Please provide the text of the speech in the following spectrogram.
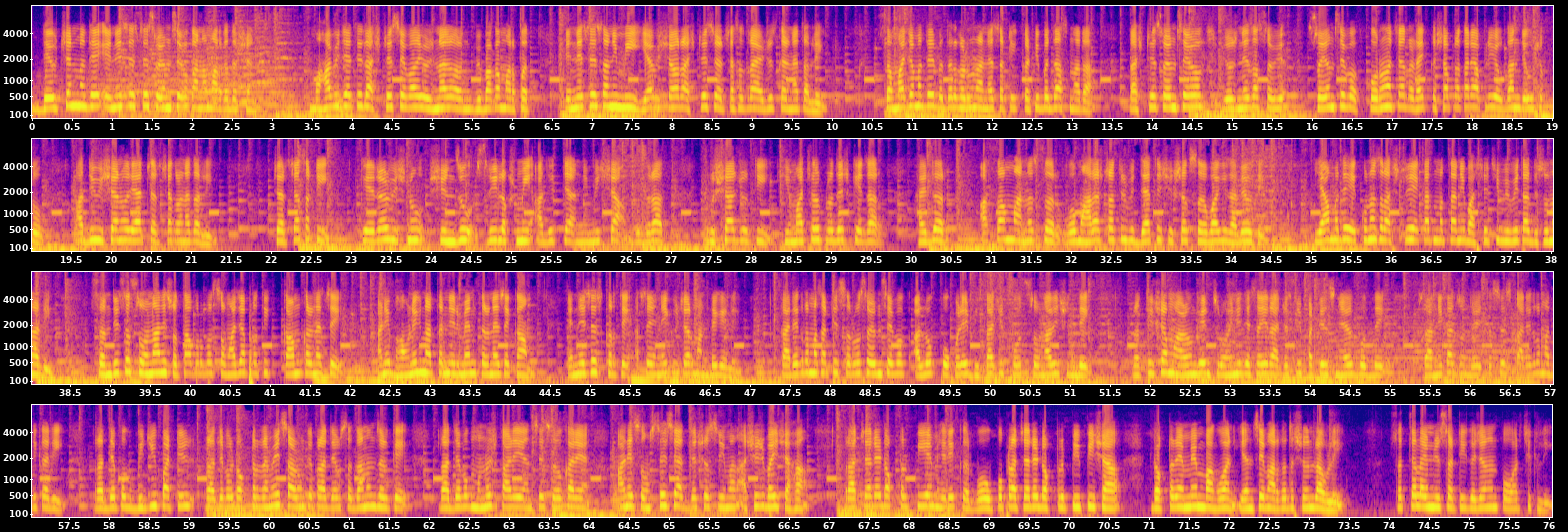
देवचंदमध्ये N S एसचे स्वयंसेवकांना मार्गदर्शन. महाविद्यालयातील राष्ट्रीय सेवा योजना विभागामार्फत एन एस एस आणि मी या विषयावर राष्ट्रीय चर्चासत्र आयोजित करण्यात आले. समाजामध्ये बदल घडवून आणण्यासाठी कटिबद्ध असणारा राष्ट्रीय स्वयंसेवक योजनेचा स्वय स्वयंसेवक कोरोनाच्या लढाईत कशाप्रकारे आपले योगदान देऊ शकतो आदी विषयांवर यात चर्चा करण्यात आली. चर्चासाठी केरळ विष्णू शिंजू श्रीलक्ष्मी आदित्य निमिषा गुजरात तृषा ज्योती हिमाचल प्रदेश केदार हैदर आसाम मानसर व महाराष्ट्रातील विद्यार्थी शिक्षक सहभागी झाले होते. यामध्ये एकूणच राष्ट्रीय एकात्मता आणि भाषेची विविधता दिसून आली. संधीचं सोनं आणि स्वतःबरोबर समाजाप्रती काम करण्याचे आणि भावनिक नातं निर्माण करण्याचे काम एन एस एस करते असे अनेक विचार मांडले गेले. कार्यक्रमासाठी सर्व स्वयंसेवक आलोक पोकळे भिकाजी खोत सोनाली शिंदे प्रतीक्षा माळुंगे रोहिणी देसाई राजश्री पाटील स्नेहल बोदले सानिका जोंधळे तसेच कार्यक्रम अधिकारी प्राध्यापक बी जी पाटील प्राध्यापक डॉक्टर रमेश साळुंके प्राध्यापक सदानंद झळके प्राध्यापक मनोज काळे यांचे सहकार्य आणि संस्थेचे अध्यक्ष श्रीमान आशिषभाई शहा प्राचार्य डॉक्टर पी एम हेरेकर व उपप्राचार्य doctor P P Shaha doctor M M Bagwan यांचे मार्गदर्शन लावले. सत्य लाईव्ह न्यूजसाठी गजानन पवार चिखली.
